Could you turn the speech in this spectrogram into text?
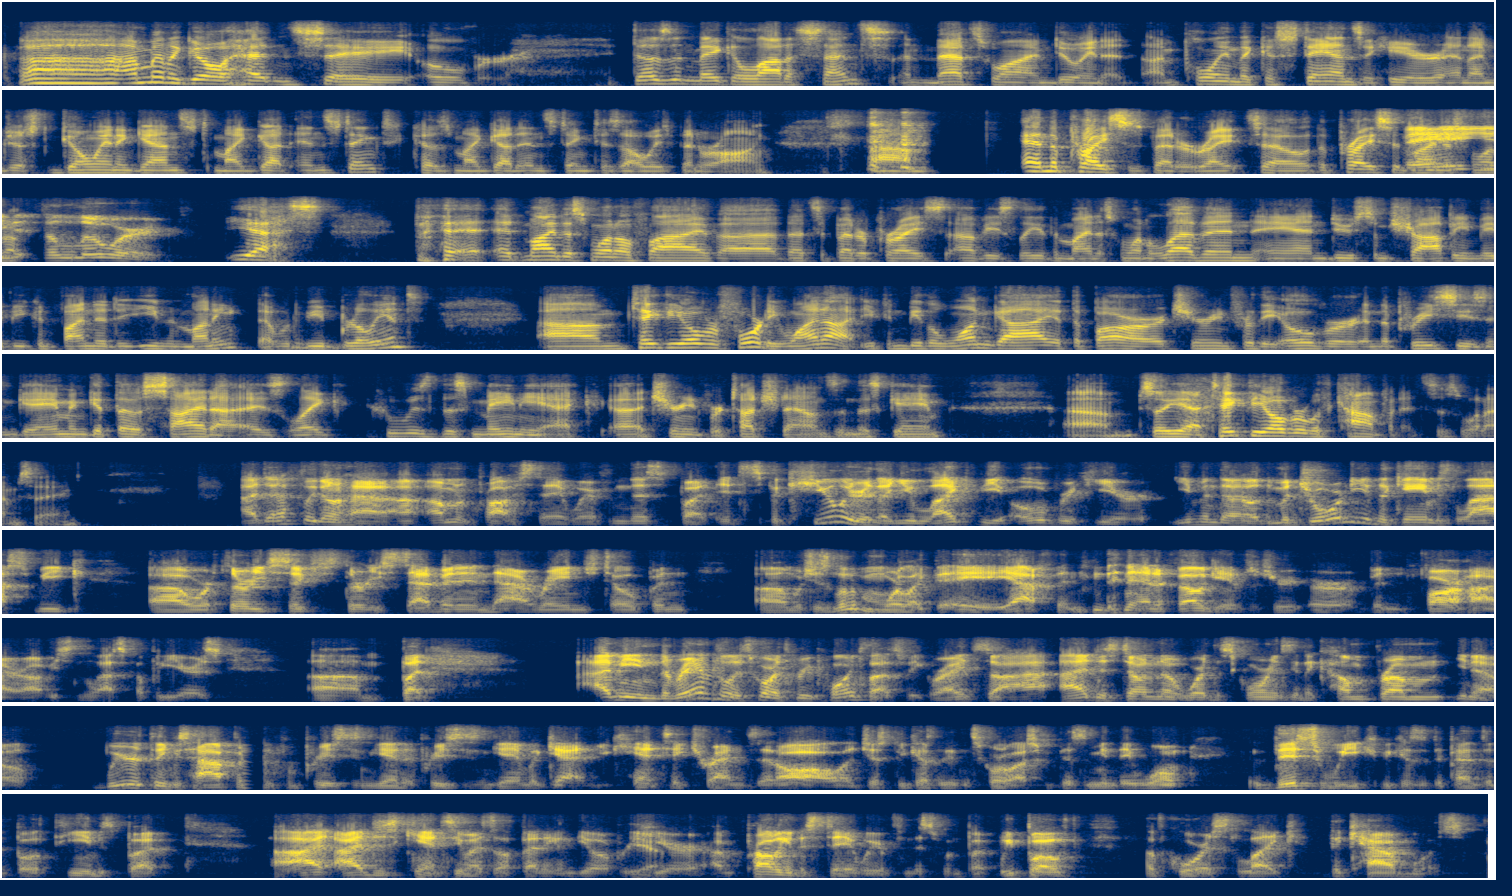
Uh, I'm going to go ahead and say over. It doesn't make a lot of sense, and that's why I'm doing it. I'm pulling the Costanza here, and I'm just going against my gut instinct because my gut instinct has always been wrong. Um, and the price is better, right? So the price at minus one. The Lure. Yes. at minus 105, uh, that's a better price, obviously, than minus 111. And do some shopping. Maybe you can find it at even money. That would be brilliant. Um, take the over 40. Why not? You can be the one guy at the bar cheering for the over in the preseason game and get those side eyes. Like, who is this maniac uh, cheering for touchdowns in this game? Um, so, yeah, take the over with confidence, is what I'm saying. I definitely don't have. I, am gonna probably stay away from this, but it's peculiar that you like the over here, even though the majority of the games last week uh, were 36, 37 in that range to open, um, which is a little bit more like the AAF than, than NFL games, which have been far higher, obviously, in the last couple of years. Um, but I mean, the Rams only scored three points last week, right? So I, I just don't know where the scoring is going to come from. You know, weird things happen from preseason game to preseason game. Again, you can't take trends at all. And just because they didn't score last week doesn't mean they won't this week because it depends on both teams. But I, I just can't see myself betting on the over yeah. here. I'm probably going to stay away from this one. But we both, of course, like the Cowboys.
